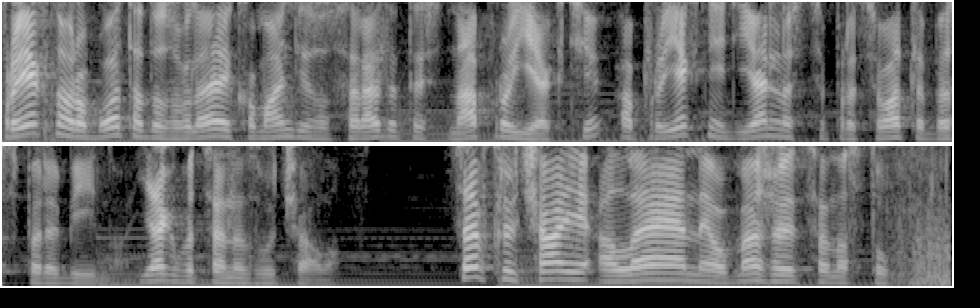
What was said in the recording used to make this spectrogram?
Проєктна робота дозволяє команді зосередитись на проєкті, а проєктній діяльності працювати безперебійно, як би це не звучало. Це включає, але не обмежується наступним:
